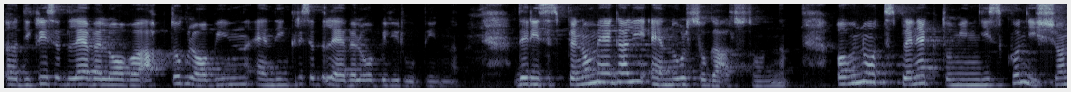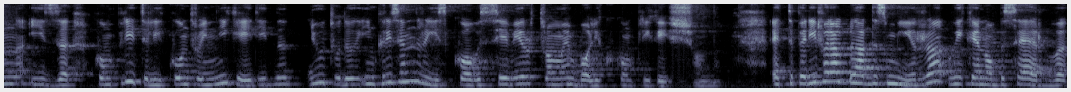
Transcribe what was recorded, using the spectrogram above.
uh, decreased level of haptoglobin, and increased level of bilirubin. There is splenomegaly and also gallstone. Of note, splenectomy in this condition is completely contraindicated due to the increasing risk of severe thromboembolic complication. At peripheral blood smear, we can observe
